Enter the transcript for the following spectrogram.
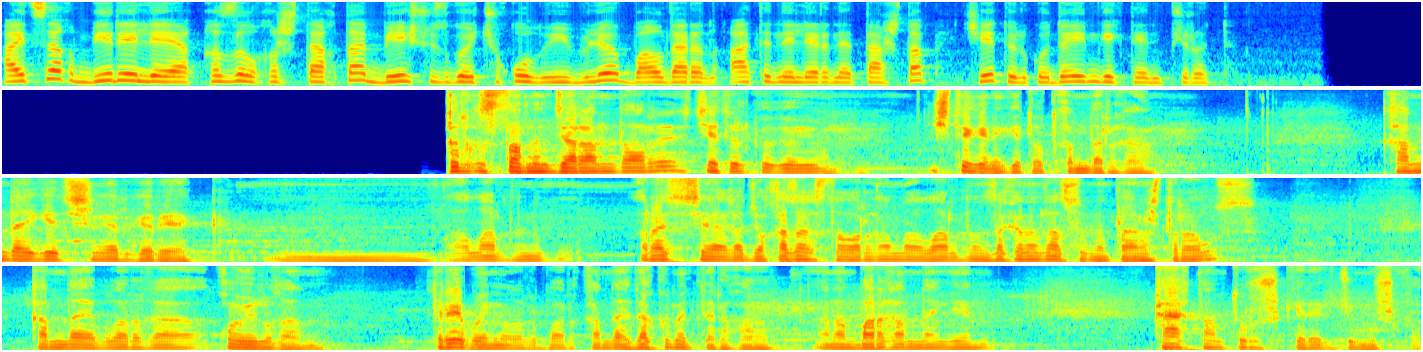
Айтсак бир эле кызыл кыштакта беш жүзгө чукул үй бүлө балдарын ата энелерине таштап чет өлкөдө эмгектенип жүрөт кыргызстандын жарандары чет өлкөгө иштегени кетип аткандарга кандай кетишиңер керек? Алардын россияга же казакстанга барганда алардын законодательство менен тааныштырабыз. Кандай буларга коюлган требованиялар бар кандай документтер бар анан баргандан кийин каяктан туруш керек жумушка?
